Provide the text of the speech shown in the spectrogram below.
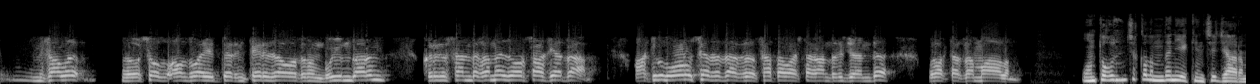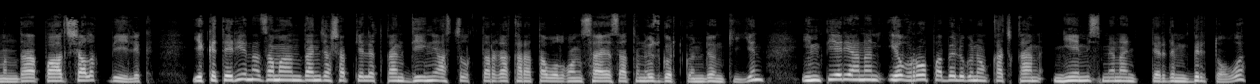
мисалы ошол абдулаевдердин тери заводунун буюмдарын кыргызстанда эмес орто азияда атигул орусияда дагы сата баштагандыгы жөнүндө булактардан маалым. Он тогузунчу кылымдын экинчи жарымында падышалык бийлик екатерина заманынан жашап келаткан диний азчылыктарга карата болгон саясатын өзгөрткөндөн кийин империянын европа бөлүгүнөн качкан немис менониттердин бир тобу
